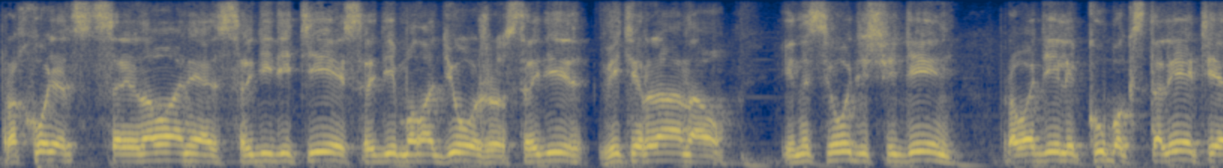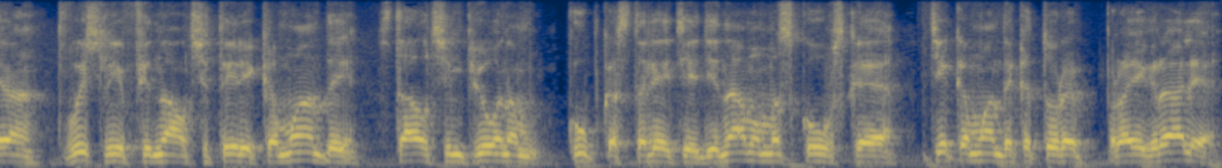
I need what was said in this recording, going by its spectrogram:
проходят соревнования среди детей, среди молодежи, среди ветеранов. И на сегодняшний день проводили Кубок Столетия, вышли в финал четыре команды, стал чемпионом Кубка Столетия «Динамо» Московская. Те команды, которые проиграли,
